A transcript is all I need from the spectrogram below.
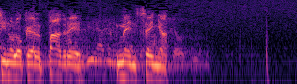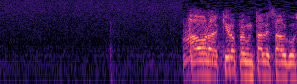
sino lo que el Padre me enseña. Ahora quiero preguntarles algo.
